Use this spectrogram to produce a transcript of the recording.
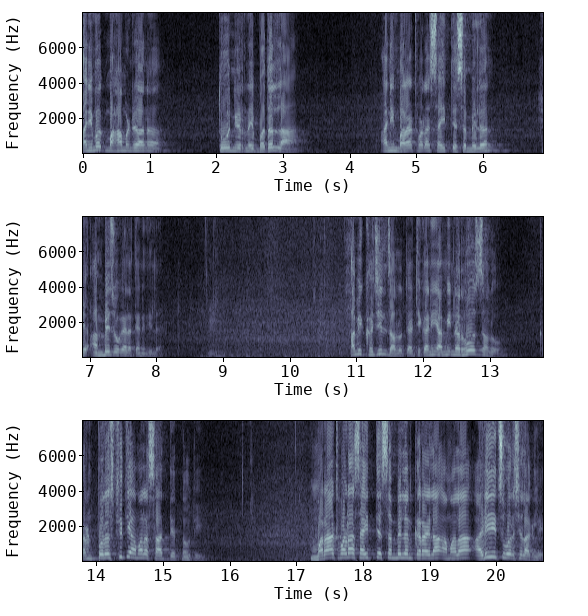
आणि मग महामंडळानं तो निर्णय बदलला आणि मराठवाडा साहित्य संमेलन हे आंबेजोगायला त्याने दिलं. आम्ही खजील झालो त्या ठिकाणी आम्ही नर्व्हस झालो. कारण परिस्थिती आम्हाला साथ देत नव्हती. मराठवाडा साहित्य संमेलन करायला आम्हाला अडीच वर्ष लागले.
